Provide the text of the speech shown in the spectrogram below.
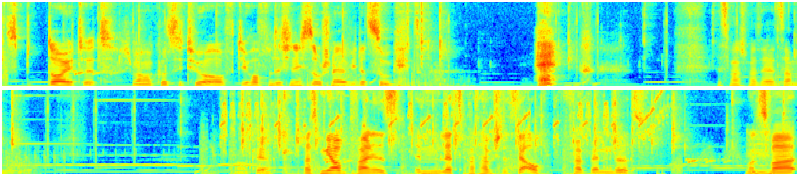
Das bedeutet, ich mache mal kurz die Tür auf, die hoffentlich nicht so schnell wieder zugeht. Ist manchmal seltsam. Okay. Was mir aufgefallen ist, im letzten Part habe ich das ja auch verwendet. Und Mhm. zwar,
